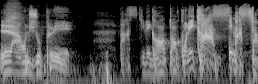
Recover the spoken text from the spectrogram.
Là, on ne joue plus. Parce qu'il est grand temps qu'on écrase ces martiens.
